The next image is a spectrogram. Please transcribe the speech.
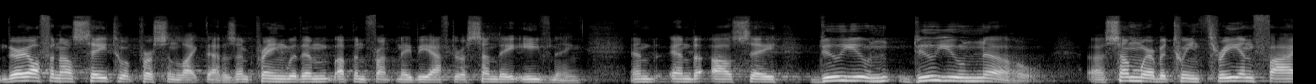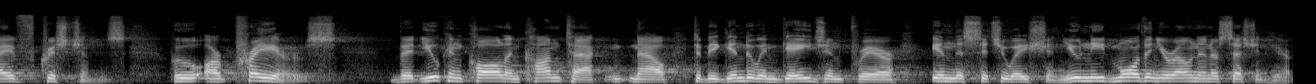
Very often I'll say to a person like that as I'm praying with them up in front, maybe after a Sunday evening, and, and I'll say, Do you, do you know uh, somewhere between three and five Christians who are prayers? That you can call and contact now to begin to engage in prayer in this situation. You need more than your own intercession here.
